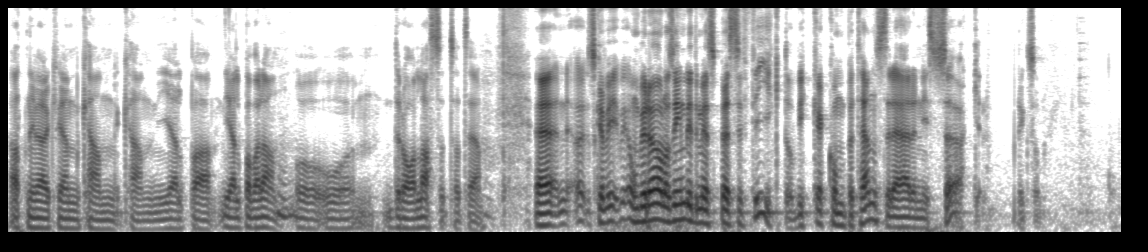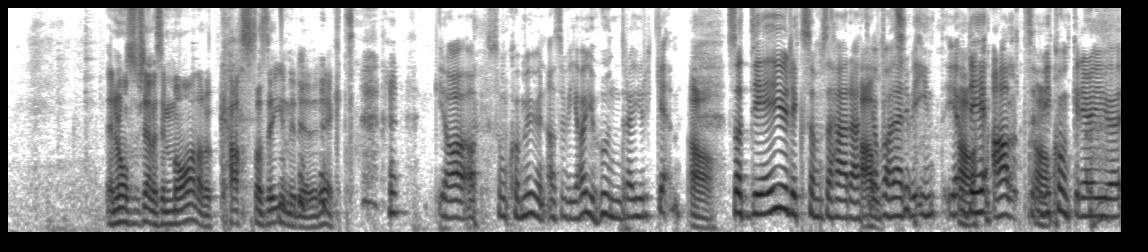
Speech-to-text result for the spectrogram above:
Att ni verkligen kan, kan hjälpa, hjälpa varandra Mm. och, och mm, dra lasset så att säga. Eh, ska vi, om vi rör oss in lite mer specifikt då, vilka kompetenser är det ni söker? Liksom? Är det någon som känner sig manad att kasta sig in i det direkt? Ja, som kommun, alltså vi har ju hundra yrken. Ja, Så det är ju liksom så här att, Allt. ja, vad är det, vi inte, ja, det är allt. Vi konkurrerar ju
